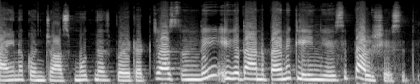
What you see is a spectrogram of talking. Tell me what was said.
పైన కొంచెం ఆ స్మూత్నెస్ పోయేటట్టు చేస్తుంది. ఇక దానిపైన క్లీన్ చేసి పాలిష్ చేసింది.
